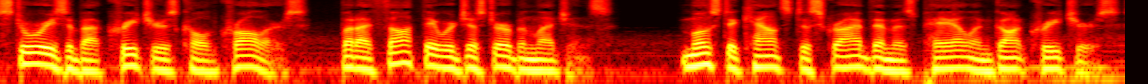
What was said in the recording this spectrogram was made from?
stories about creatures called crawlers, but I thought they were just urban legends. Most accounts describe them as pale and gaunt creatures,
